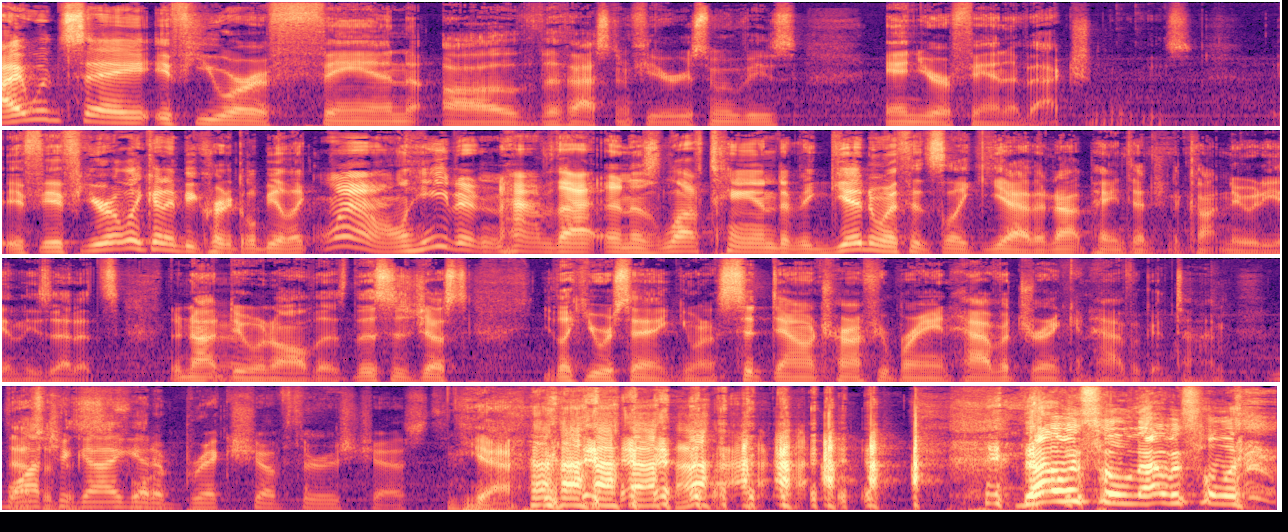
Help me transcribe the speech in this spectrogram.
I would say if you are a fan of the Fast and Furious movies and you're a fan of action movies, if if you're like going to be critical, be like, well, he didn't have that in his left hand to begin with. It's like, yeah, they're not paying attention to continuity in these edits. They're not doing all this. This is just like you were saying. You want to sit down, turn off your brain, have a drink, and have a good time. That's Watch a guy get a brick shoved through his chest. yeah. that was hil- that was hilarious.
